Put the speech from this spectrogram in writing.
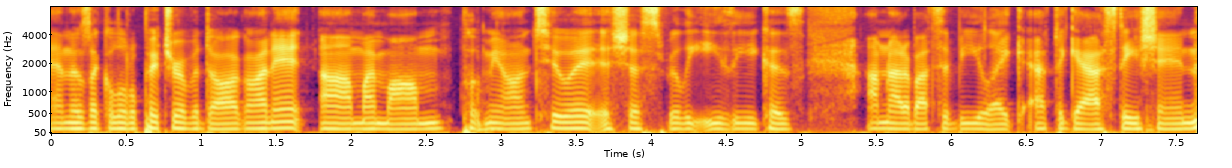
and there's like a little picture of a dog on it. Um, my mom put me onto it. It's just really easy because I'm not about to be like at the gas station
